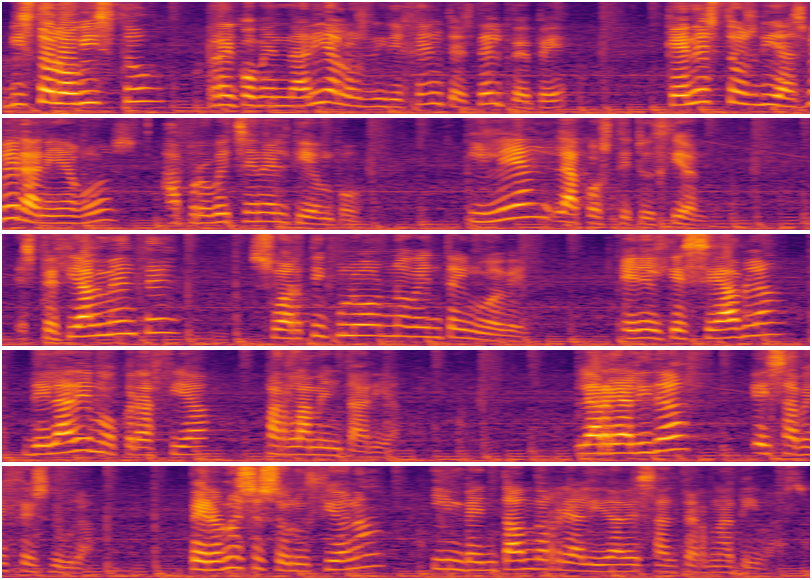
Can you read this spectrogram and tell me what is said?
Visto lo visto, recomendaría a los dirigentes del PP que en estos días veraniegos aprovechen el tiempo y lean la Constitución, especialmente su artículo 99, en el que se habla de la democracia parlamentaria. La realidad es a veces dura, pero no se soluciona inventando realidades alternativas.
